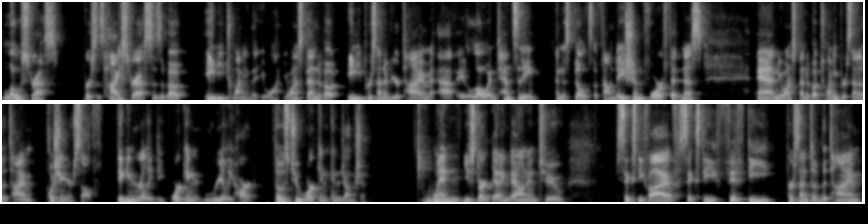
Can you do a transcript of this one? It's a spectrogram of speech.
low stress versus high stress is about 80 20 that you want. You want to spend about 80% of your time at a low intensity, and this builds the foundation for fitness. And you want to spend about 20% of the time pushing yourself, digging really deep, working really hard. Those two work in conjunction when you start getting down into 65, 60, 50% of the time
